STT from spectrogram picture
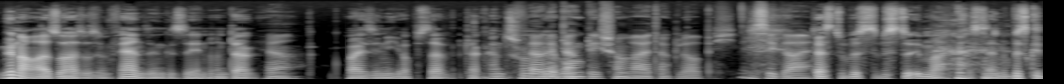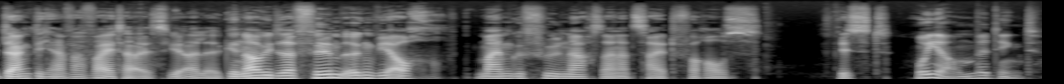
Genau, also hast du es im Fernsehen gesehen und da Ja. Weiß ich nicht, ob es da, da kannst Ich schon war Werbung gedanklich schon weiter, glaube ich. Ist egal. Das du bist, bist du immer, Christian. Du bist gedanklich einfach weiter als wir alle. Genau wie dieser Film irgendwie auch meinem Gefühl nach seiner Zeit voraus ist. oh ja, unbedingt.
